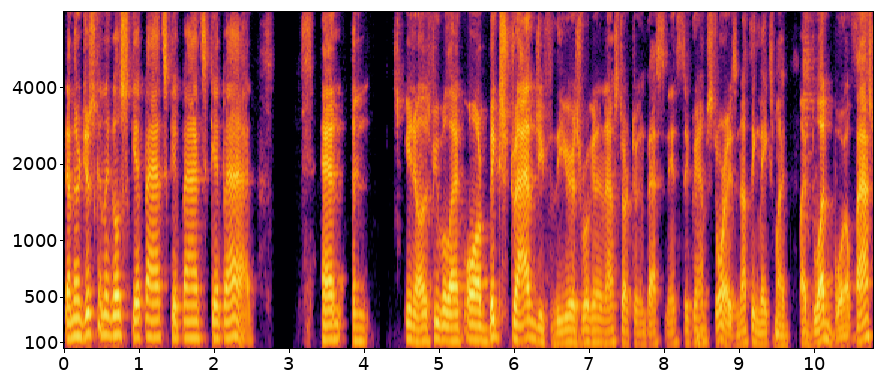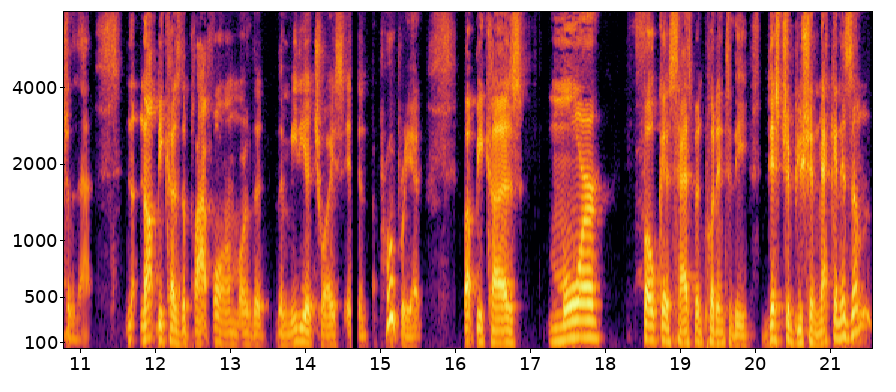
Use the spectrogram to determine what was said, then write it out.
then they're just going to go skip ad, skip ad, skip ad. And, and you know, there's people like, oh, well, our big strategy for the year is we're going to now start to invest in Instagram stories. Nothing makes my, my blood boil faster than that. N- not because the platform or the, the media choice isn't appropriate, but because more focus has been put into the distribution mechanism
